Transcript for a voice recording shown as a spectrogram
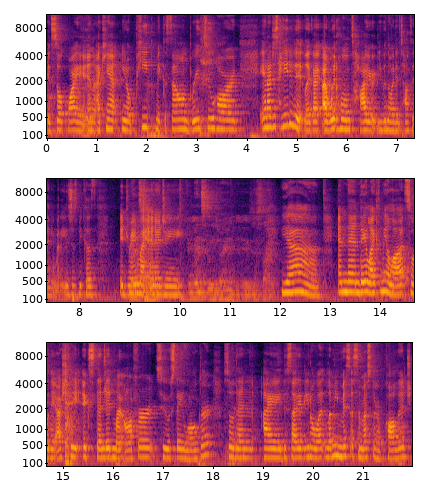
It's so quiet and I can't you know peep, make a sound, breathe too hard, and I just hated it. Like I, I went home tired even though I didn't talk to anybody. It's just because it drained my energy it mentally drained It was just like yeah. And then they liked me a lot, so they actually extended my offer to stay longer. So then I decided, you know what, let me miss a semester of college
